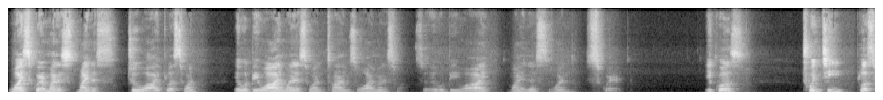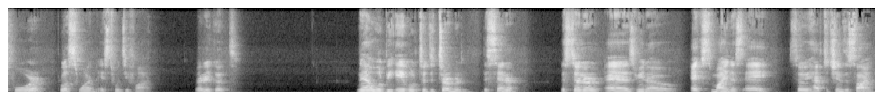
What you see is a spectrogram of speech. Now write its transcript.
y squared minus minus 2y plus 1. It will be y minus 1 times y minus 1. So it will be y minus 1 squared equals 20 plus 4 plus 1 is 25. Very good. Now we'll be able to determine the center. The center as we know, x minus a, so you have to change the sign.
